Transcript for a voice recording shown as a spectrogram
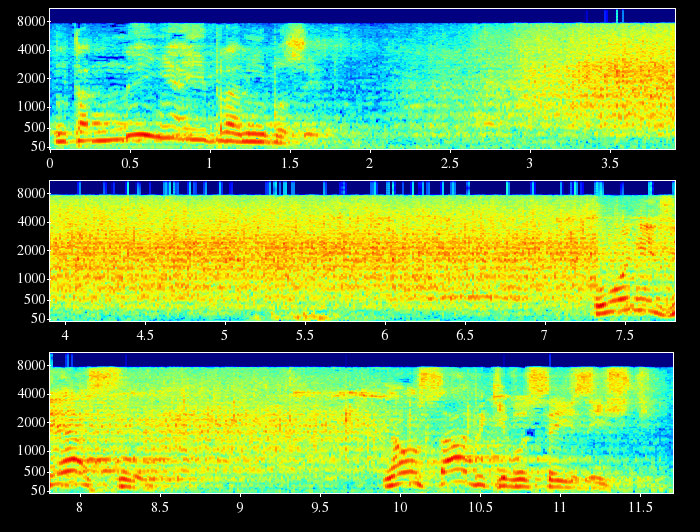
Não está nem aí para mim você. O universo não sabe que você existe.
